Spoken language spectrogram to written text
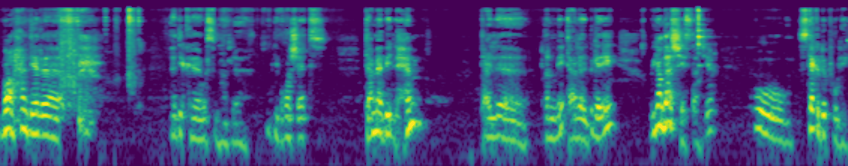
بون راح ندير هذيك واسمها دي بروشيت تاع ما بين اللحم تاع الغنمي تاع البقري ويون داشي ستاتير و ستيك دو بولي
